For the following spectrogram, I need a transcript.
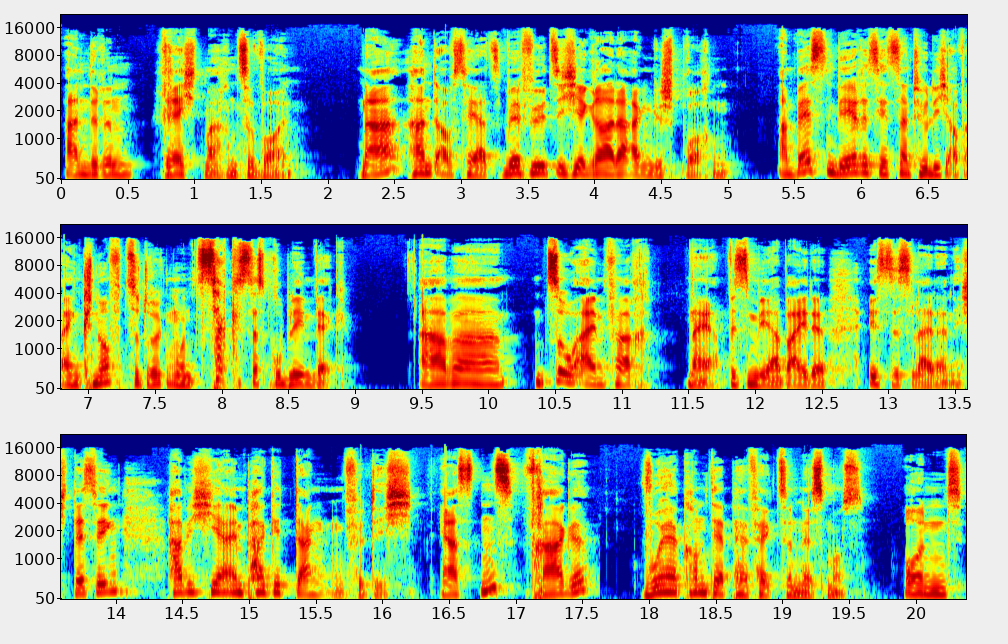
anderen recht machen zu wollen. Na, Hand aufs Herz. Wer fühlt sich hier gerade angesprochen? Am besten wäre es jetzt natürlich auf einen Knopf zu drücken und zack ist das Problem weg. Aber so einfach, naja, wissen wir ja beide, ist es leider nicht. Deswegen habe ich hier ein paar Gedanken für dich. Erstens, Frage, woher kommt der Perfektionismus? Und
